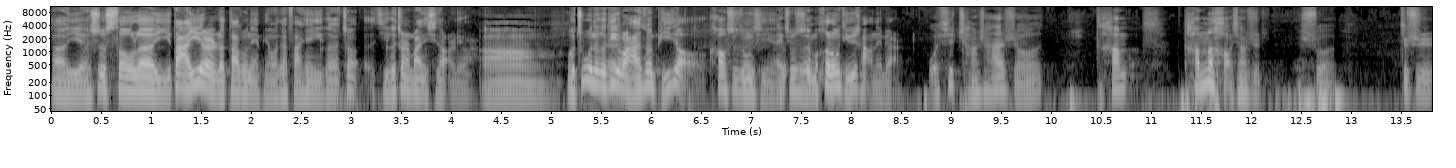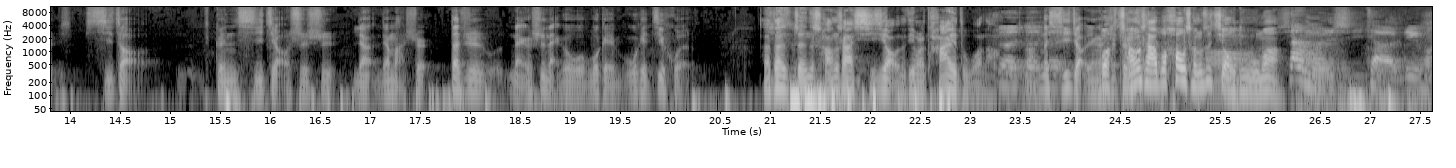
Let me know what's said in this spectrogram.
呃，也是搜了一大页儿的大众点评，我才发现一个正一个正儿八经洗澡的地方。啊，我住那个地方还算比较靠市中心哎，就是什么贺龙体育场那边。我去长沙的时候，他们他们好像是说，就是洗澡跟洗脚是是两两码事儿，但是哪个是哪个我我给我给记混了。啊，但真的长沙洗脚的地方太多了。对对对，啊那洗脚应该不，长沙不号称是脚都吗？厦门洗脚的地方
